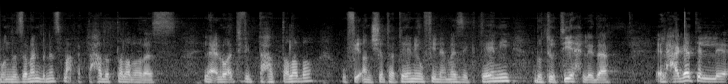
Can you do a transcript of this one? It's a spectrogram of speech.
كنا زمان بنسمع اتحاد الطلبة بس. لا الوقت في اتحاد طلبه وفي أنشطة تاني وفي نماذج تاني بتتيح لده. الحاجات اللي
